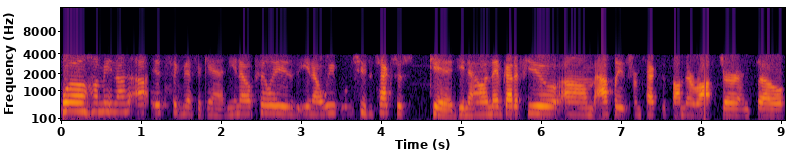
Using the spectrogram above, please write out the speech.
Well, I mean, I, I, it's significant. You know, Pille's. You know, we she's a Texas kid. You know, and they've got a few um athletes from Texas on their roster, and so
